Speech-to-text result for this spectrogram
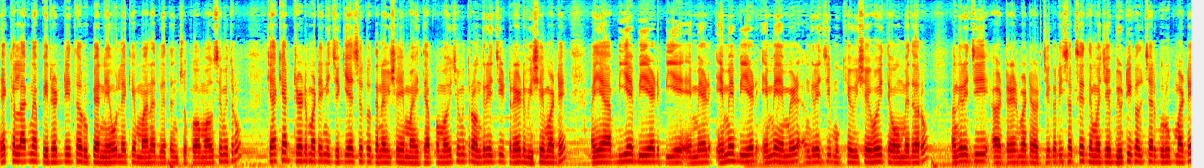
એક કલાકના પીરિયડ દીઠ રૂપિયા નેવું લેખે માનદ વેતન ચૂકવવામાં આવશે મિત્રો. ક્યાં ક્યાં ટ્રેડ માટેની જગ્યા છે તો તેના વિશે અહીં માહિતી આપવામાં આવી છે. મિત્રો, અંગ્રેજી ટ્રેડ વિષય માટે અહીંયા BA BEd BA MEd MA BEd MA MEd અંગ્રેજી મુખ્ય વિષય હોય તેવા ઉમેદવારો અંગ્રેજી ટ્રેડ માટે અરજી કરી શકશે. તેમજ બ્યુટી કલ્ચર ગ્રુપ માટે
